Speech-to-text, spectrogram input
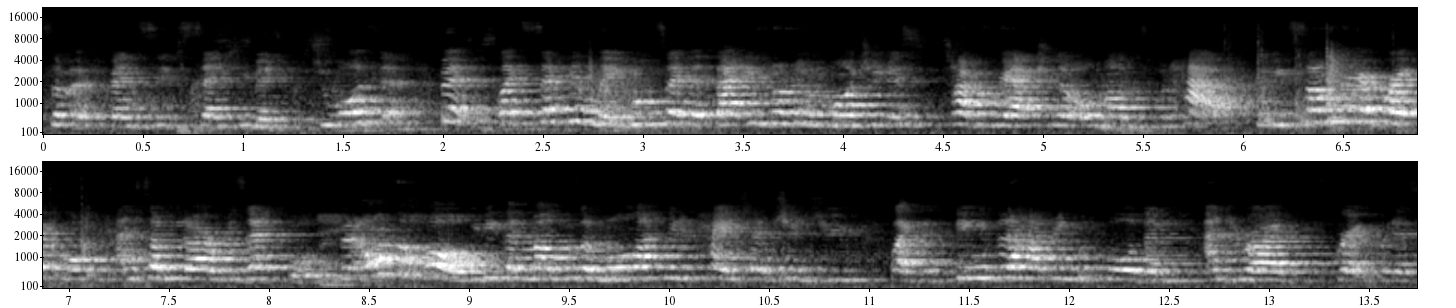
some offensive sentiment towards them. But like secondly, we'll say that that is not a homogenous type of reaction that all muggles would have. There'll be some that are grateful and some that are resentful. But on the whole, we think that muggles are more likely to pay attention to like the things that are happening before them and derive gratefulness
